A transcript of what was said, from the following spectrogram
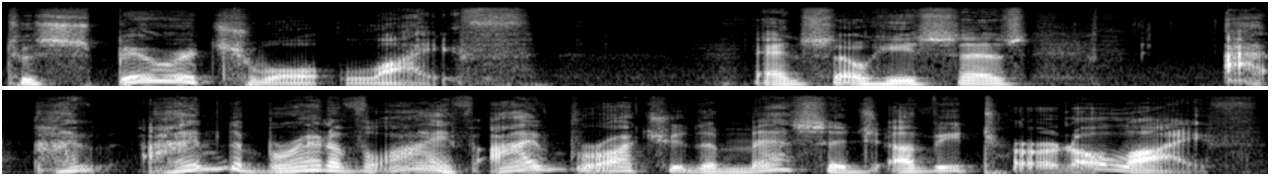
to spiritual life. And so he says, I, am the bread of life. I've brought you the message of eternal life.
